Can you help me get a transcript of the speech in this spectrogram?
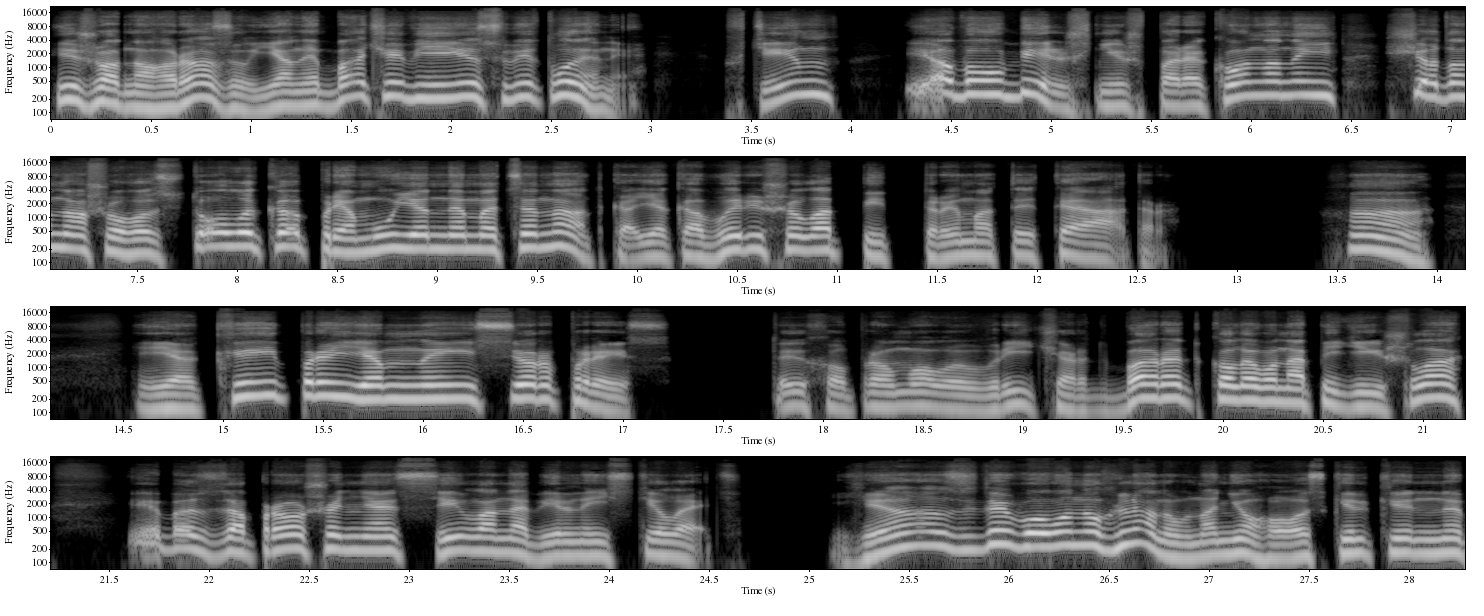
і жодного разу я не бачив її світлини. Втім, я був більш ніж переконаний, що до нашого столика прямує не меценатка, яка вирішила підтримати театр. Ха, який приємний сюрприз, тихо промовив Річард Барретт, коли вона підійшла і без запрошення сіла на вільний стілець. Я здивовано глянув на нього, оскільки не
